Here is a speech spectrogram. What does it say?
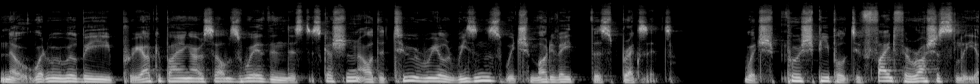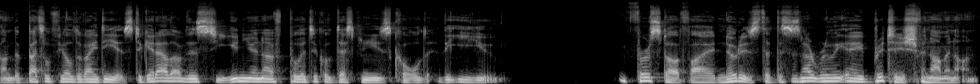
No, what we will be preoccupying ourselves with in this discussion are the two real reasons which motivate this Brexit which push people to fight ferociously on the battlefield of ideas to get out of this union of political destinies called the EU. First off, I noticed that this is not really a British phenomenon.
